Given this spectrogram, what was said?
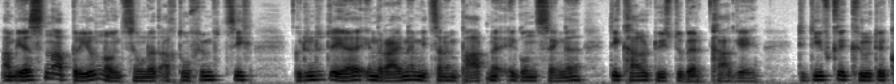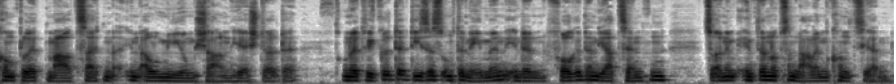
Am 1. April 1958 gründete er in Rheine mit seinem Partner Egon Sänger die Karl Düsterberg KG, die tiefgekühlte Komplettmahlzeiten in Aluminiumschalen herstellte, und entwickelte dieses Unternehmen in den folgenden Jahrzehnten zu einem internationalen Konzern.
